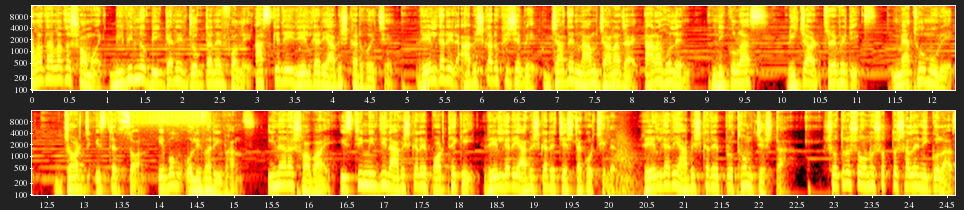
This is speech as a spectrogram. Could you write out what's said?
আলাদা আলাদা সময় বিভিন্ন বিজ্ঞানীর যোগদানের ফলে আজকের এই রেলগাড়ি আবিষ্কার হয়েছে। রেলগাড়ির আবিষ্কারক হিসেবে যাদের নাম জানা যায়, তারা হলেন Nicholas Richard Trevithick, Matthew Murray, George Stephenson এবং অলিভার ইভান্স। ইনারা সবাই স্টিম ইঞ্জিন আবিষ্কারের পর থেকেই রেলগাড়ি আবিষ্কারের চেষ্টা করছিলেন। রেলগাড়ি আবিষ্কারের প্রথম চেষ্টা। সতেরোশো উনসত্তর সালে নিকোলাস,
